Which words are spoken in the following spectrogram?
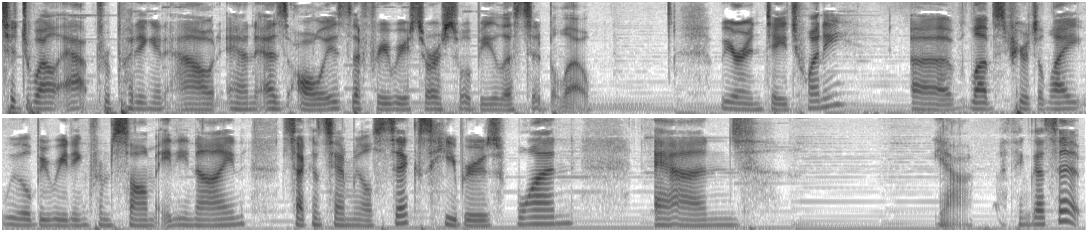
to Dwell app for putting it out, and as always, the free resource will be listed below. We are in day 20 of Love's Pure Delight. We will be reading from Psalm 89, 2 Samuel 6, Hebrews 1 and yeah, I think that's it.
